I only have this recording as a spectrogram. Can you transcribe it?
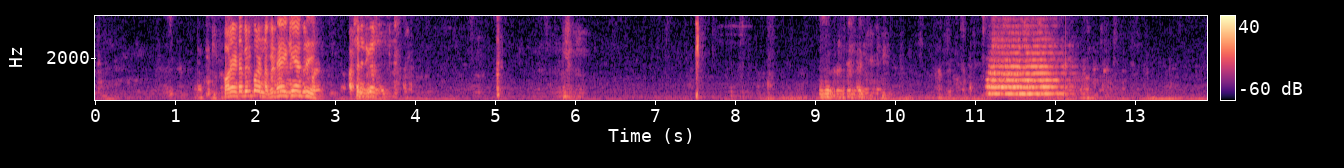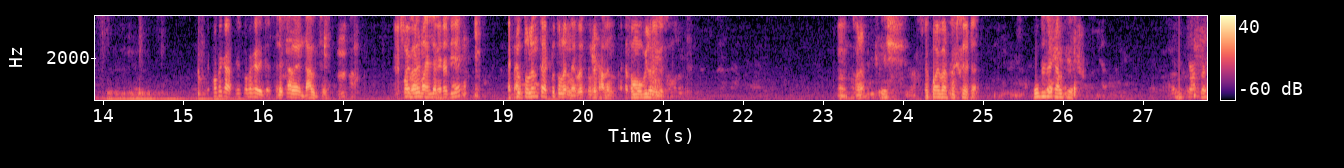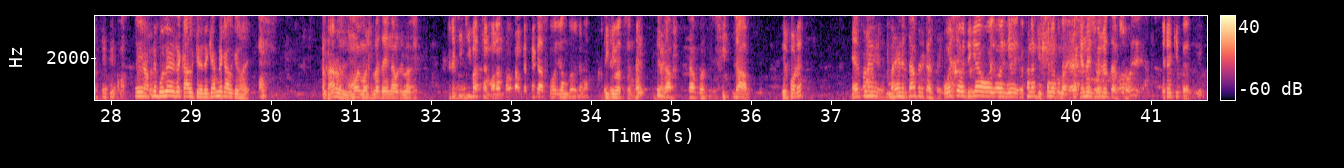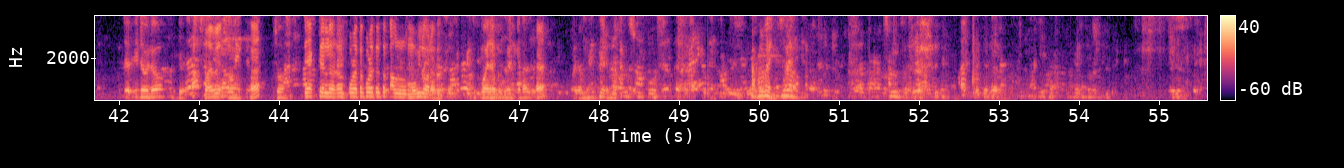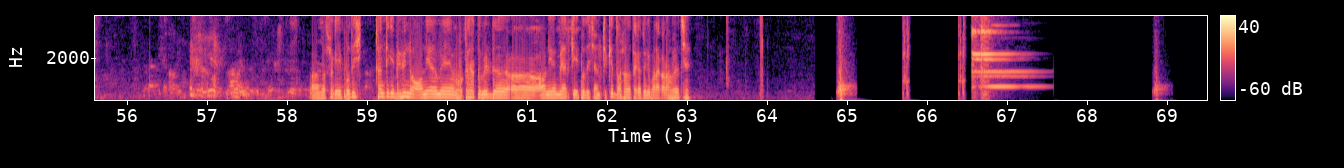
করেন এটা বের করেন না বের কে আছে? আচ্ছা এদিকে আসুন। কবে কাটবে, কবে কাটবে? এটা কালে ডালছে। কয়বার বাজছে এটা দিয়ে একটু তোলেন তো একটু তোলেন না এবার তুলে ঢালেন। এটা তো মোবিল হয়ে গেছে আমার। কয়বার পড়ছে এটা? বলতেছে কালকে। এই, আপনি বললেন এটা কালকে এটা কেমনে কালকে হয়? ময় মশলা দেয় না ওটা লাগে। এটা কি কি পাচ্ছেন বলেন তো কালকে থেকে আজ পর্যন্ত এখানে? কি কি পাচ্ছেন হ্যাঁ? চাপ চাপ হচ্ছে। চাপ। এরপরে? এরপরে মানে এটা চাপের কাছে। ওই যে ওইদিকে ওই এখানে দিচ্ছে না কোনো? এখানে ছশো একশো এটা কি তেল? এটা- এটা হলো সয়াবিন। হ্যাঁ? এক তেল তো কাল বুঝে কেনা হ্যাঁ? ভাই দর্শক এই প্রতিষ্ঠানটিকে বিভিন্ন অনিয়মে ভোক্তা স্বার্থ অনিয়মে আর কি এই প্রতিষ্ঠানটিকে দশ হাজার টাকা জরিমানা করা হয়েছে।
